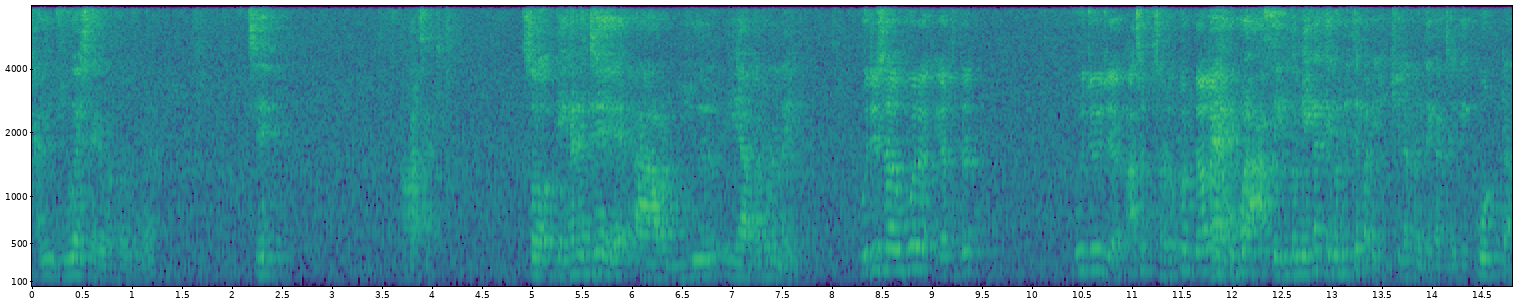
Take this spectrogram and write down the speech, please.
খালি ব্লু আসছে থাকে কথা বলতে আচ্ছা। সো এখানে যে আর ব্লু ইয়াটা মনে নাই। ওই স্যার উপরে এতদের ওই যে ওই যে আসুক স্যার উপর দেওয়া হ্যাঁ উপরে আছে কিন্তু আমি এখান থেকে নিতে পারি। সেটা আপনার দেখাচ্ছে কি কোডটা।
